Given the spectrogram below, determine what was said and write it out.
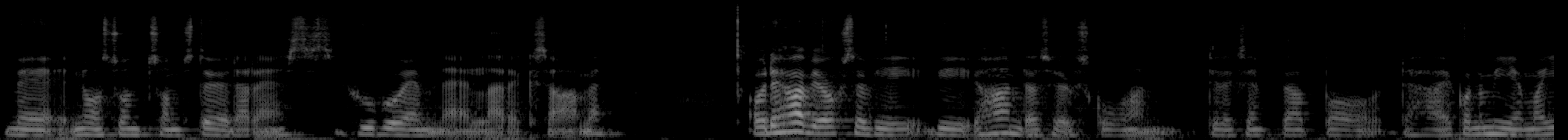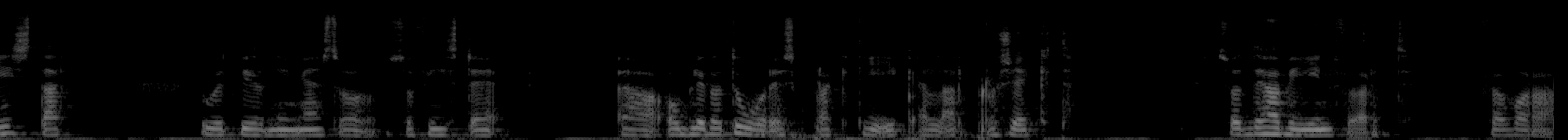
med något sånt som stöder ens huvudämne eller examen. Och det har vi också vid, vid Handelshögskolan, till exempel på det här ekonomi och magisterutbildningen så, så finns det uh, obligatorisk praktik eller projekt. Så det har vi infört för våra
